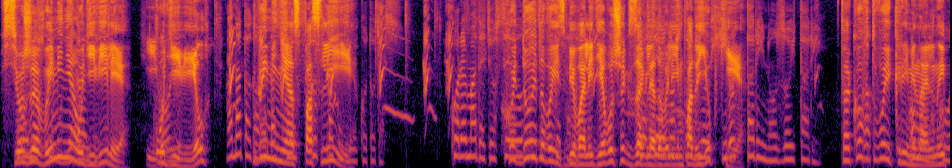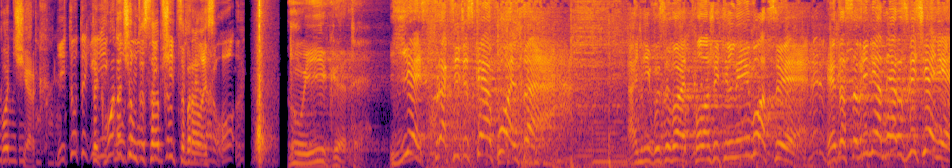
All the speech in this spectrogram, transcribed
Все же вы меня удивили. Удивил? Вы меня спасли. Хоть до этого избивали девушек, заглядывали им под юбки. Таков твой криминальный подчерк. Так вот о чем ты сообщить собралась. У игр есть практическая польза! Они вызывают положительные эмоции! Это современное развлечение!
